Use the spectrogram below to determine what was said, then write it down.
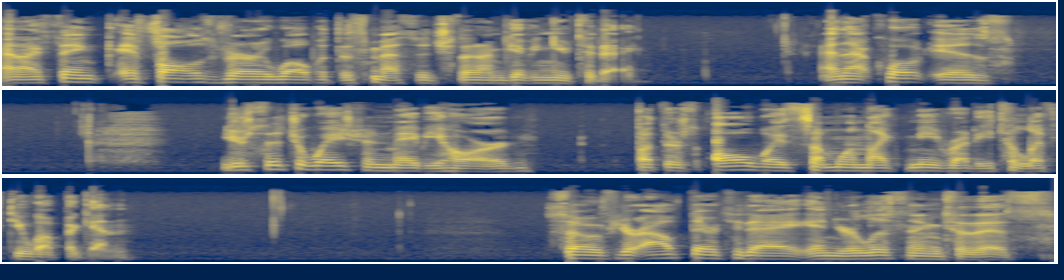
and I think it falls very well with this message that I'm giving you today. And that quote is Your situation may be hard, but there's always someone like me ready to lift you up again. So if you're out there today and you're listening to this,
